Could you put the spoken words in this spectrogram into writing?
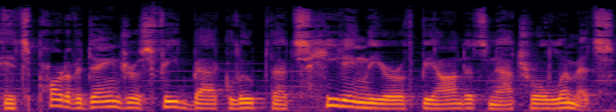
It's part of a dangerous feedback loop that's heating the Earth beyond its natural limits,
